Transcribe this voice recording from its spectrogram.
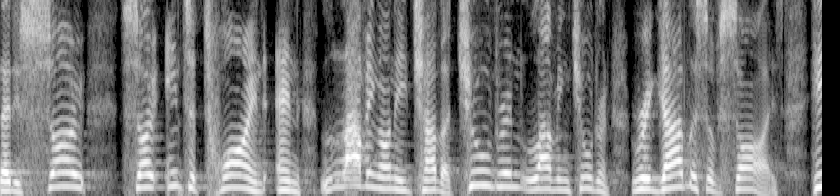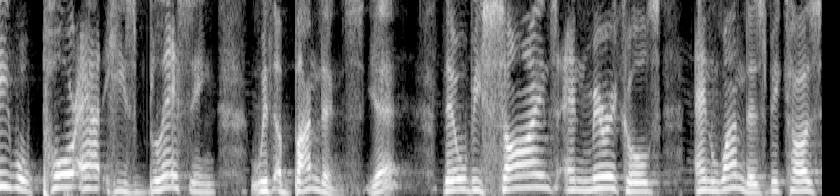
that is so so intertwined and loving on each other, children loving children, regardless of size. He will pour out his blessing with abundance, yeah? There will be signs and miracles and wonders because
